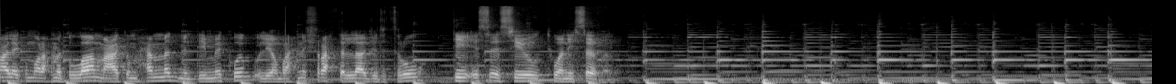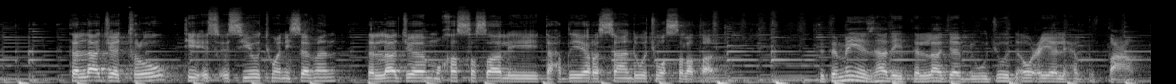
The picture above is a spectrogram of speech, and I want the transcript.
عليكم ورحمة الله. معكم محمد من team مكوب واليوم راح نشرح ثلاجة True TSSU 27 ثلاجة True TSSU 27 ثلاجة مخصصة لتحضير الساندويتش والسلطات. تتميز هذه الثلاجة بوجود أوعية لحفظ الطعام.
